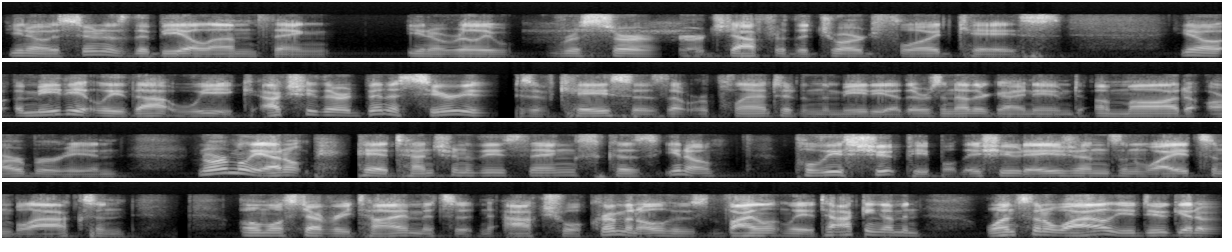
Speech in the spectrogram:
you know, as soon as the BLM thing, you know, really resurged after the George Floyd case, you know, immediately that week, actually, there had been a series of cases that were planted in the media. There was another guy named Ahmaud Arbery, and normally I don't pay attention to these things because, you know, police shoot people. They shoot Asians and whites and blacks, and almost every time it's an actual criminal who's violently attacking them. And once in a while, you do get a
